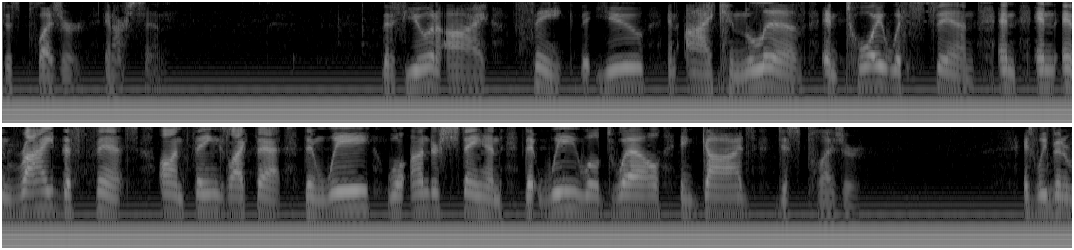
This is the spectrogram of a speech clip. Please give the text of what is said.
displeasure in our sin. That if you and I think that you and I can live and toy with sin and, and, and ride the fence on things like that, then we will understand that we will dwell in God's displeasure as we've been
